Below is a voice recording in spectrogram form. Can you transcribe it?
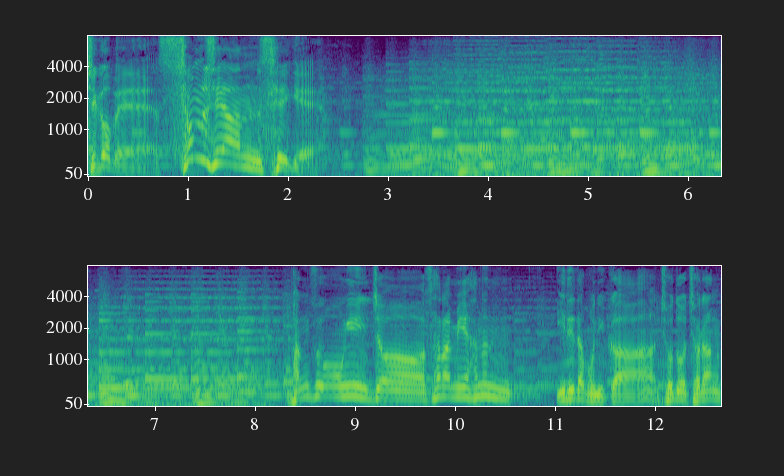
직업의 섬세한 세계. 방송이 저 사람이 하는 일이다 보니까 저도 저랑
